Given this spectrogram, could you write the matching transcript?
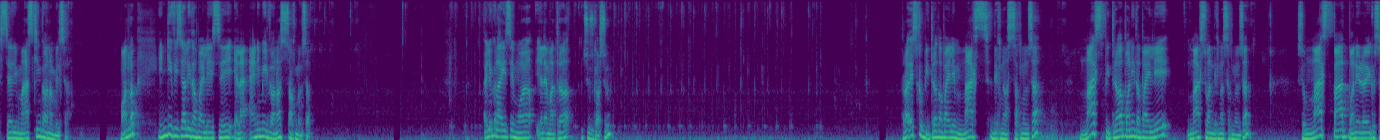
यसरी मास्किङ गर्न मिल्छ। मतलब इन्डिभिजुअली तपाईँले चाहिँ यसलाई एनिमेट गर्न सक्नुहुन्छ। अहिलेको लागि चाहिँ म यसलाई मात्र चुज गर्छु। र यसको भित्र तपाईँले मार्क्स देख्न सक्नुहुन्छ। मार्क्सभित्र पनि तपाईँले मार्क्स वान देख्न सक्नुहुन्छ। सो मार्क्स पाथ भनिरहेको छ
